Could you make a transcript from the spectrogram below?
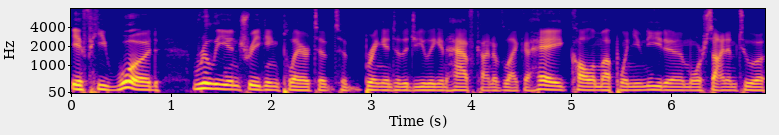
if he would, really intriguing player to to bring into the G League and have kind of like a hey, call him up when you need him or sign him to a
